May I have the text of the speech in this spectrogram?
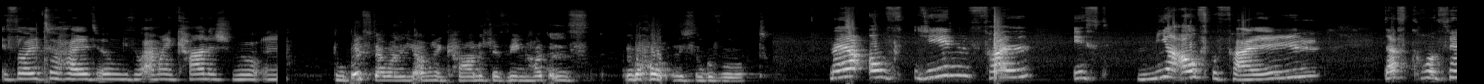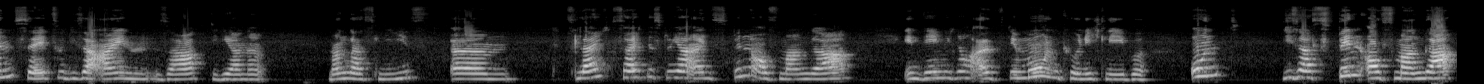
Es sollte halt irgendwie so amerikanisch wirken. Du bist aber nicht amerikanisch, deswegen hat es überhaupt nicht so gewirkt. Naja, auf jeden Fall ist mir aufgefallen, dass Ko Sensei zu dieser einen sagt, die gerne Mangas liest, ähm, vielleicht zeichnest du ja einen Spin-off-Manga, in dem ich noch als Dämonenkönig lebe. Und dieser Spin-off-Manga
